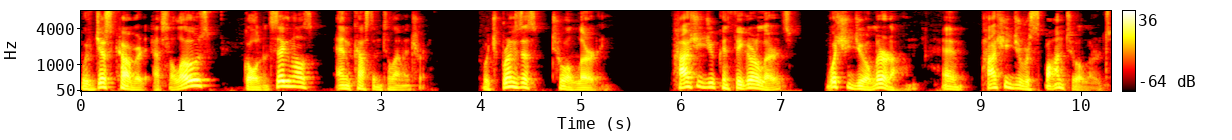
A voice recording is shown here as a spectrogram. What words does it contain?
We've just covered SLOs, golden signals, and custom telemetry, which brings us to alerting. How should you configure alerts? What should you alert on? And how should you respond to alerts?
